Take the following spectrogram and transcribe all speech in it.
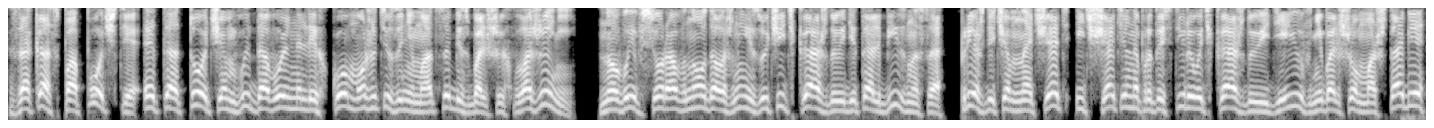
Заказ по почте – это то, чем вы довольно легко можете заниматься без больших вложений. Но вы все равно должны изучить каждую деталь бизнеса, прежде чем начать и тщательно протестировать каждую идею в небольшом масштабе,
